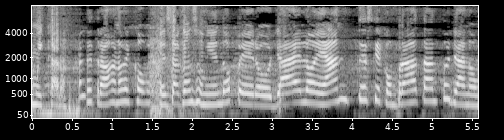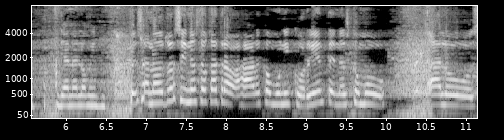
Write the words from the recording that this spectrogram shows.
muy caro, el trabajo no se come, está consumiendo, pero ya lo de antes que compraba tanto ya no, ya no es lo mismo. Pues a nosotros sí nos toca trabajar común y corriente, no es como a los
